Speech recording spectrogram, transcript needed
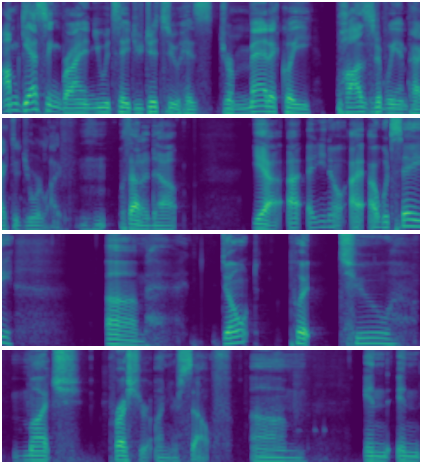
I'm guessing, Brian, you would say jujitsu has dramatically positively impacted your life. hmm without a doubt. Yeah, I, I- you know, I, I would say, um, don't put too much pressure on yourself. Um, in in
